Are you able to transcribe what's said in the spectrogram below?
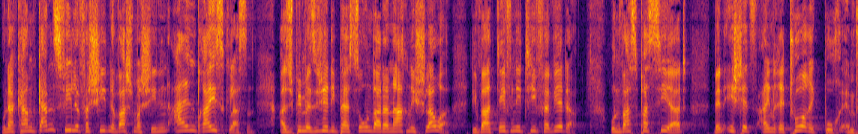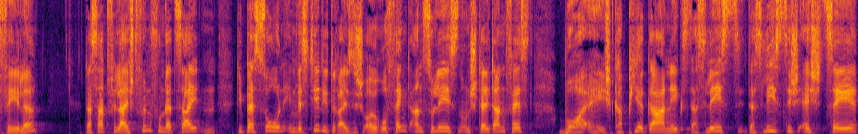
Und da kamen ganz viele verschiedene Waschmaschinen in allen Preisklassen. Also ich bin mir sicher, die Person war danach nicht schlauer. Die war definitiv verwirrter. Und was passiert, wenn ich jetzt ein Rhetorikbuch empfehle? Das hat vielleicht 500 Seiten. Die Person investiert die 30 Euro, fängt an zu lesen und stellt dann fest, boah, ey, ich kapier gar nichts, das liest, das liest sich echt zäh.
